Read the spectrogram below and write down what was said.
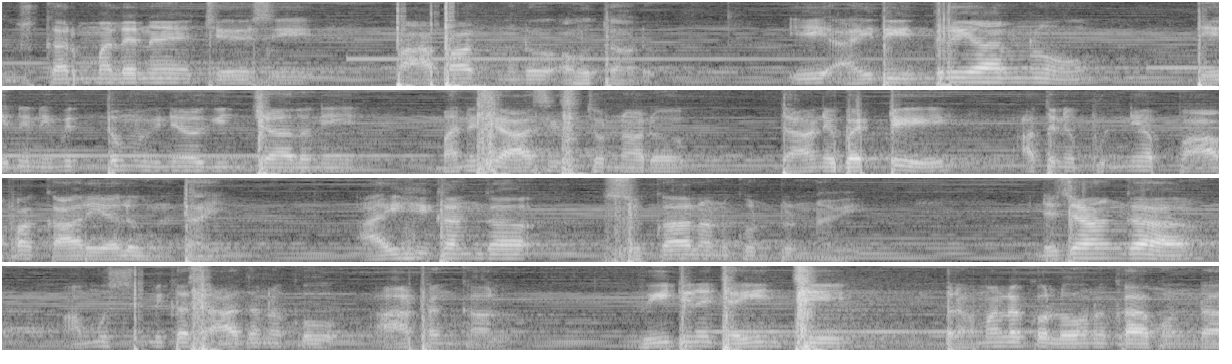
దుష్కర్మలనే చేసి పాపాత్ముడు అవుతాడు. ఈ ఐదు ఇంద్రియాలను దేని నిమిత్తం వినియోగించాలని మనిషి ఆశిస్తున్నాడో దాన్ని బట్టి అతని పుణ్య పాప కార్యాలు ఉంటాయి. ఐహికంగా సుఖాలు అనుకుంటున్నవి నిజంగా అముస్మిక సాధనకు ఆటంకాలు. వీటిని జయించి భ్రమలకు లోను కాకుండా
